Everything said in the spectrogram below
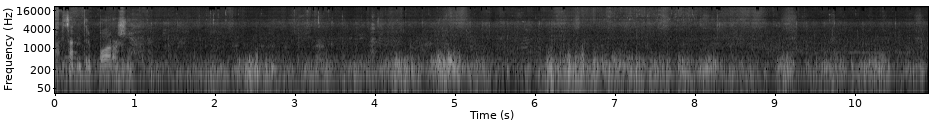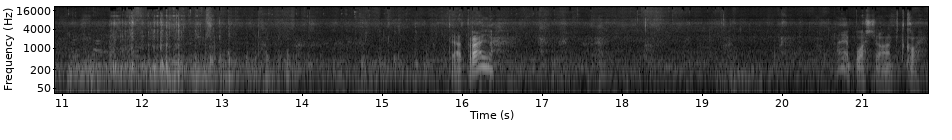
А, в центрі порожньо. Театральна. А я плащу на підкові.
